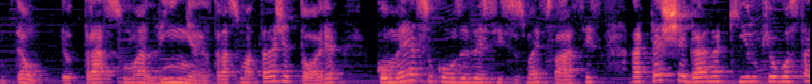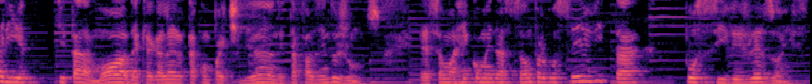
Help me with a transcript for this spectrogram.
Então, eu traço uma linha, eu traço uma trajetória, começo com os exercícios mais fáceis até chegar naquilo que eu gostaria, que está na moda, que a galera está compartilhando e está fazendo juntos. Essa é uma recomendação para você evitar possíveis lesões.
